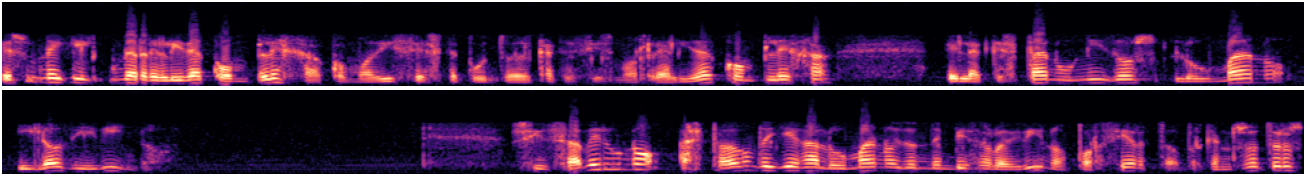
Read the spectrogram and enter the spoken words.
es una realidad compleja, como dice este punto del catecismo, realidad compleja en la que están unidos lo humano y lo divino. Sin saber uno hasta dónde llega lo humano y dónde empieza lo divino, por cierto, porque nosotros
